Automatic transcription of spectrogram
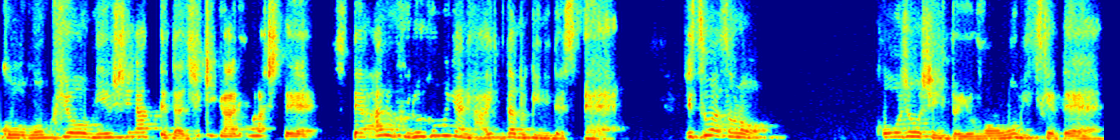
こう目標を見失ってた時期がありまして、で、ある古本屋に入った時にですね、実はその、向上心という本を見つけて、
